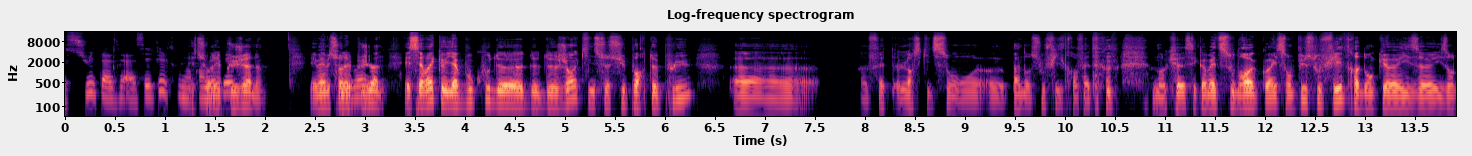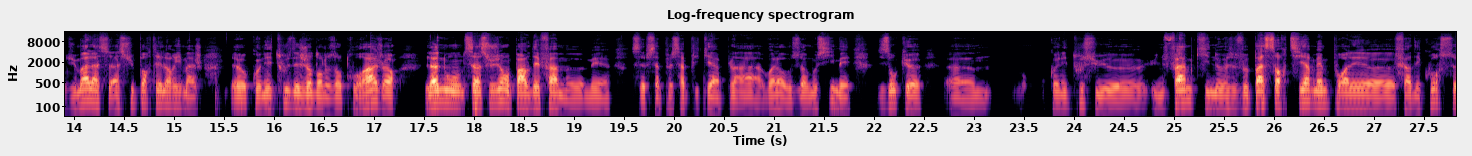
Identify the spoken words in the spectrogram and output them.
suite à, à, ces filtres. Donc, et sur les plus jeunes et même sur les ouais. plus jeunes. Et c'est vrai qu'il y a beaucoup de, de, de, gens qui ne se supportent plus euh, en fait lorsqu'ils sont euh, pas sous filtre en fait. Donc euh, c'est comme être sous drogue quoi. Ils sont plus sous filtre donc euh, ils, ils ont du mal à, à supporter leur image. On connaît tous des gens dans nos entourages. Alors là nous c'est un sujet on parle des femmes mais ça peut s'appliquer à plein à, voilà aux hommes aussi. Mais disons que on connaît tous une femme qui ne veut pas sortir même pour aller faire des courses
